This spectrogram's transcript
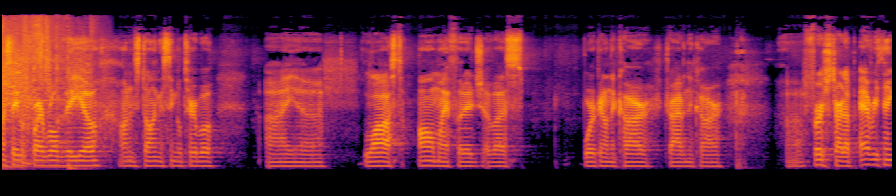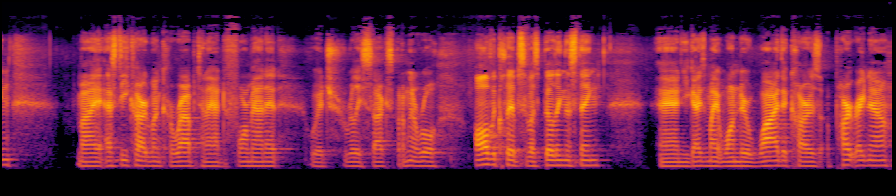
to say before I roll the video on installing the single turbo, I uh, lost all my footage of us working on the car, driving the car. Uh, first start up everything. My SD card went corrupt and I had to format it, which really sucks. But I'm going to roll all the clips of us building this thing. And you guys might wonder why the car is apart right now,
